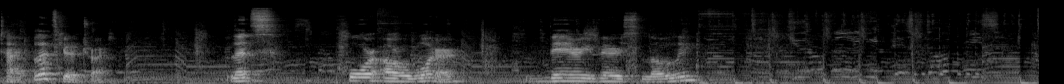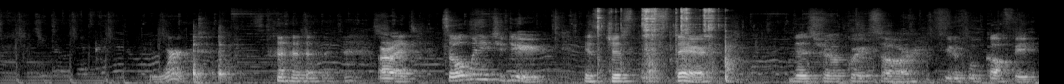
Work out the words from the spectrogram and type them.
tight, but let's give it a try. Let's pour our water very, very slowly. It worked. Alright, so what we need to do is just stir this real quick so our beautiful coffee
